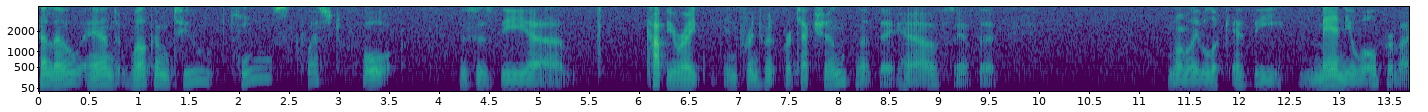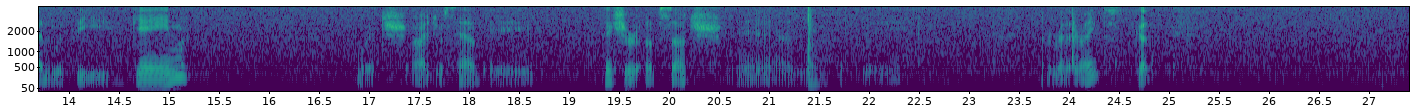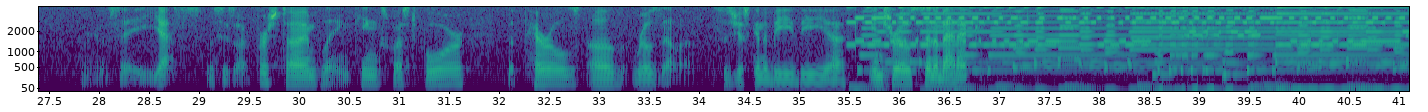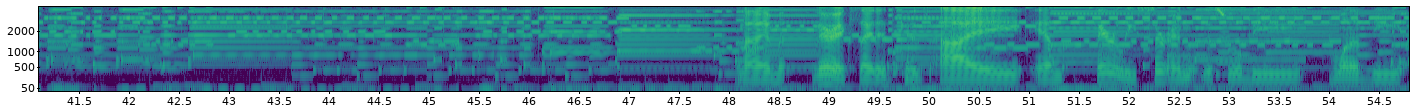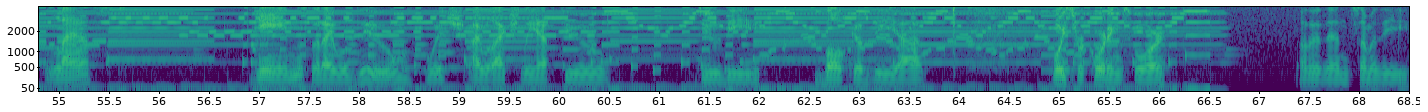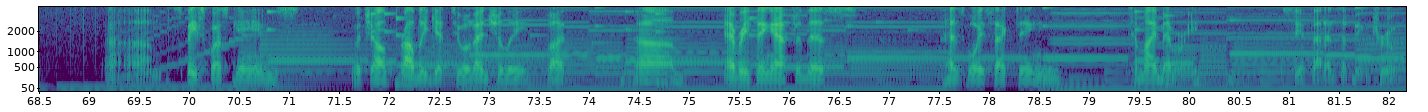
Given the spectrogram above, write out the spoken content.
Hello and welcome to King's Quest IV. This is the uh, copyright infringement protection that they have, so you have to normally look at the manual provided with the game, which I just have a picture of such, and I read it right. Good. We're going to say yes. This is our first time playing King's Quest IV, The Perils of Rosella. This is just going to be the uh, intro cinematic. And I'm very excited because I am fairly certain this will be one of the last games that I will do, which I will actually have to do the bulk of the uh, voice recordings for, other than some of the um, Space Quest games, which I'll probably get to eventually, but um, everything after this has voice acting to my memory. We'll see if that ends up being true.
